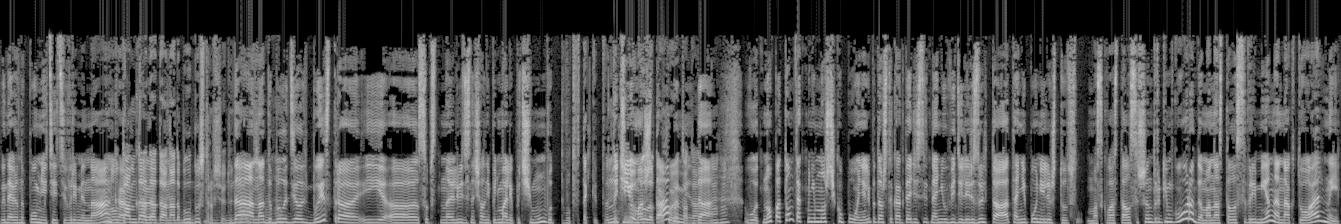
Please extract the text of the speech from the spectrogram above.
вы, наверное, помните эти времена. Ну, как... там, да-да-да, надо было быстро все это да, делать. Да, надо угу. было делать быстро, и, э, собственно, люди сначала не понимали, почему вот, вот в таки, вот такими масштабами. Да. да. Угу. Вот, но потом так мы немножечко поняли, потому что когда действительно они увидели результат, они поняли, что Москва стала совершенно другим городом, она стала современной, она актуальной,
